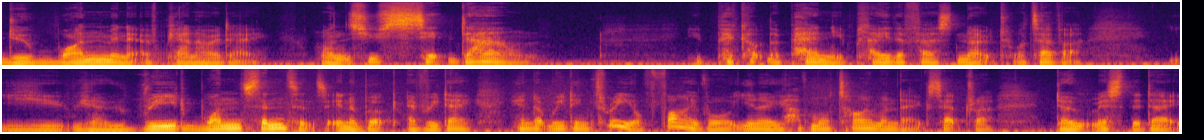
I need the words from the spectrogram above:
do one minute of piano a day. Once you sit down, you pick up the pen, you play the first note, whatever you you know you read one sentence in a book every day you end up reading three or five or you know you have more time one day etc don't miss the day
